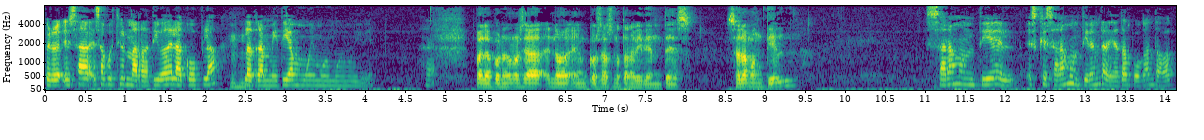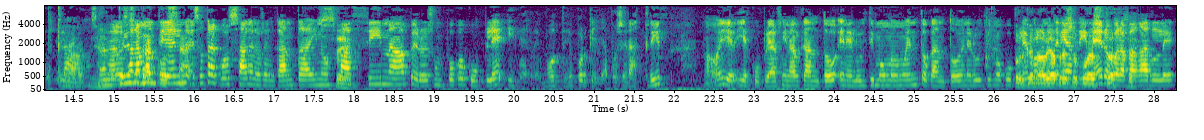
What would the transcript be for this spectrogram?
Pero esa, esa cuestión narrativa de la copla la transmitía muy, muy, muy, muy bien. Para ponernos ya no- en cosas no tan evidentes. Sara Montiel. Sara Montiel, es que Sara Montiel en realidad tampoco cantaba copla. Claro, O Sara Montiel es Sara otra Montiel cosa. es otra cosa que nos encanta y nos Sí. fascina, pero es un poco cuplé y de rebote, porque ella pues era actriz, ¿no? Y el, y el cuplé al final cantó en el último momento, cantó en el último cuplé Porque porque, no había tenían dinero para pagarle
